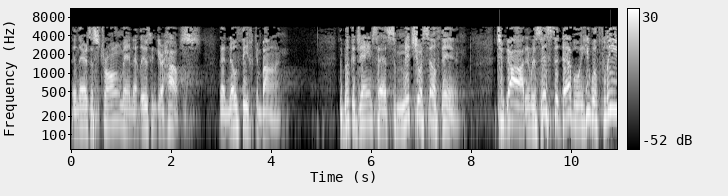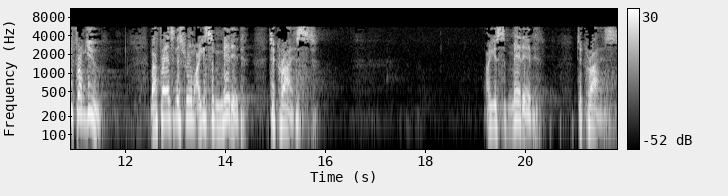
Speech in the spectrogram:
then there's a strong man that lives in your house that no thief can bind. The book of James says, submit yourself then to God and resist the devil and he will flee from you. My friends in this room, are you submitted to Christ? Are you submitted to Christ?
